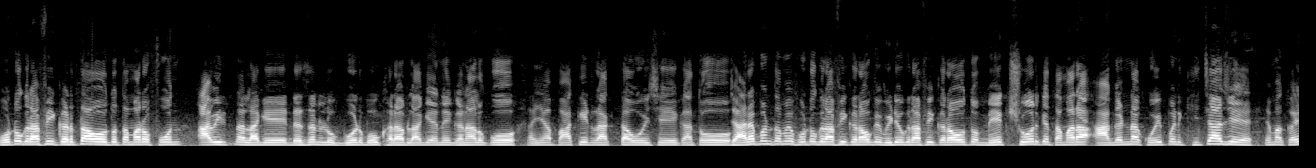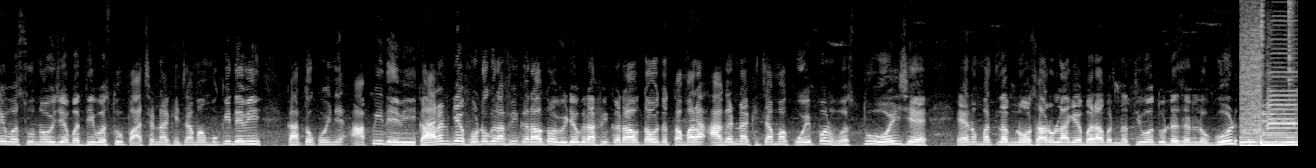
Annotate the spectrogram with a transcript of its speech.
ફોટોગ્રાફી કરતા હો, તો તમારો ફોન આવી રીતના લાગે. ડઝન લુક ગોડ બહુ ખરાબ લાગે અને ઘણા લોકો અહીંયા પાકીટ રાખતા હોય છે. કાં તો જ્યારે પણ તમે ફોટોગ્રાફી કરાવો કે વિડીયોગ્રાફી કરાવો, તો મેક શ્યોર કે તમારા આગળના કોઈ પણ ખીચા છે, એમાં કઈ વસ્તુ ન હોય છે, બધી વસ્તુ પાછળના ખીચામાં મૂકી દેવી, કાં તો કોઈને આપી દેવી. કારણ કે ફોટોગ્રાફી કરાવતો, વિડીયોગ્રાફી કરાવતા હોય તો તમારા આગળના ખીચામાં કોઈ પણ વસ્તુ હોય છે, એનો મતલબ નો સારું લાગે, બરાબર નથી હોતું ડઝન લુક ગુડ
